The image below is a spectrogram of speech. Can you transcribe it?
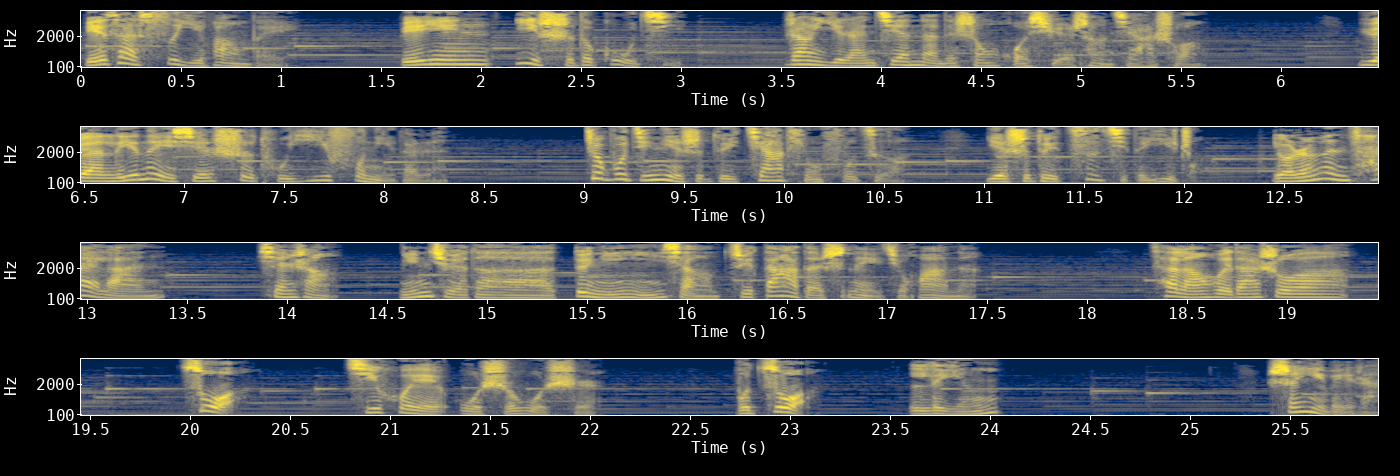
别再肆意妄为，别因一时的顾忌，让已然艰难的生活雪上加霜。远离那些试图依附你的人，这不仅仅是对家庭负责，也是对自己的一种。有人问蔡澜先生。您觉得对您影响最大的是哪句话呢？蔡澜回答说：“做，机会五十五十；不做，零。”深以为然。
